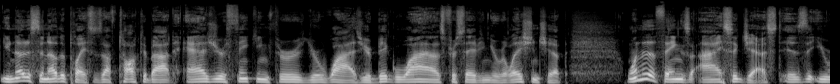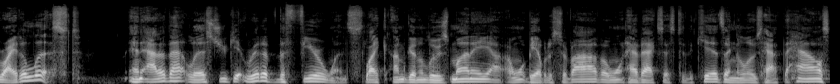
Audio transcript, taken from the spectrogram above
You notice in other places I've talked about as you're thinking through your whys, your big whys for saving your relationship. One of the things I suggest is that you write a list. And out of that list, you get rid of the fear ones, like I'm going to lose money, I won't be able to survive, I won't have access to the kids, I'm going to lose half the house,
